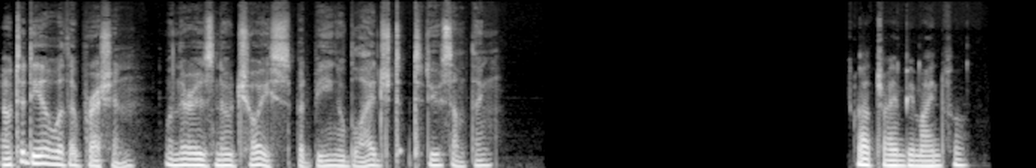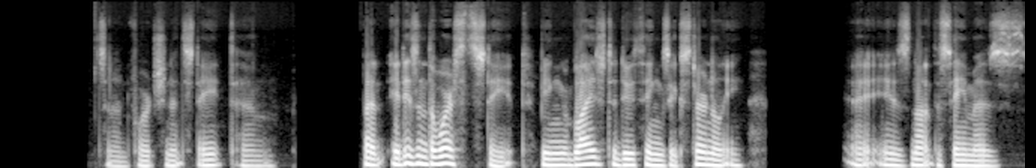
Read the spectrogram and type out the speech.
How to deal with oppression when there is no choice but being obliged to do something. I'll try and be mindful. It's an unfortunate state. Um, but it isn't the worst state. Being obliged to do things externally uh, is not the same as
